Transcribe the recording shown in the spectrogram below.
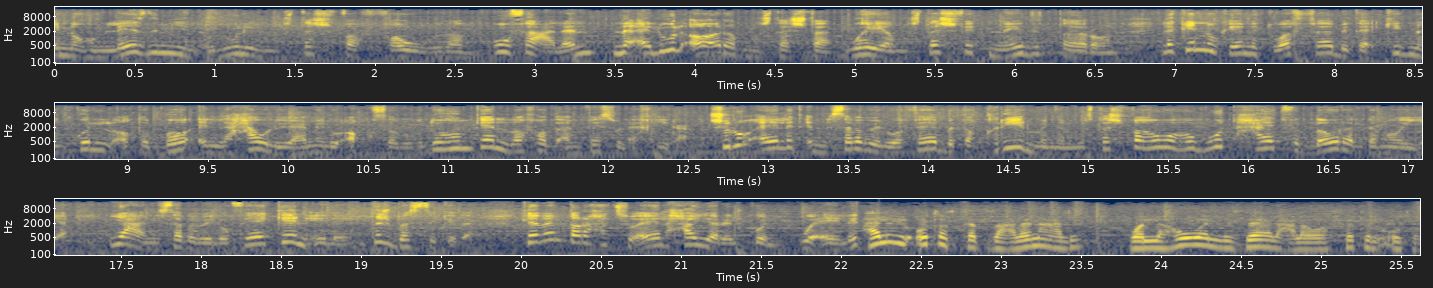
إنهم لازم ينقلوه للمستشفى فورا. وفعلا نقلوه لأقرب مستشفى وهي مستشفى نادي الطيران. لكنه كان اتوفى بتأكيد من كل الأطباء اللي حاولوا يعملوا أقصى جهدهم كان لفظ أنفاسه الأخيرة. شروق قالت إن سبب الوفاة بتقرير من المستشفى هو هبوط حاد في الدورة الدموية يعني سبب الوفاة كان إلهي مش بس كده. كمان طرحت سؤال حير الكل وقالت هل القطط كانت زعلانة عليه ولا هو اللي زعل على وفاة القطط؟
